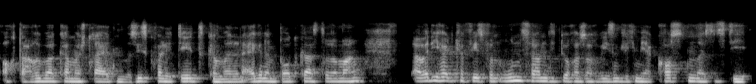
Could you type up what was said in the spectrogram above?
Auch darüber kann man streiten. Was ist Qualität? Kann man einen eigenen Podcast darüber machen. Aber die halt Kaffees von uns haben, die durchaus auch wesentlich mehr kosten als die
